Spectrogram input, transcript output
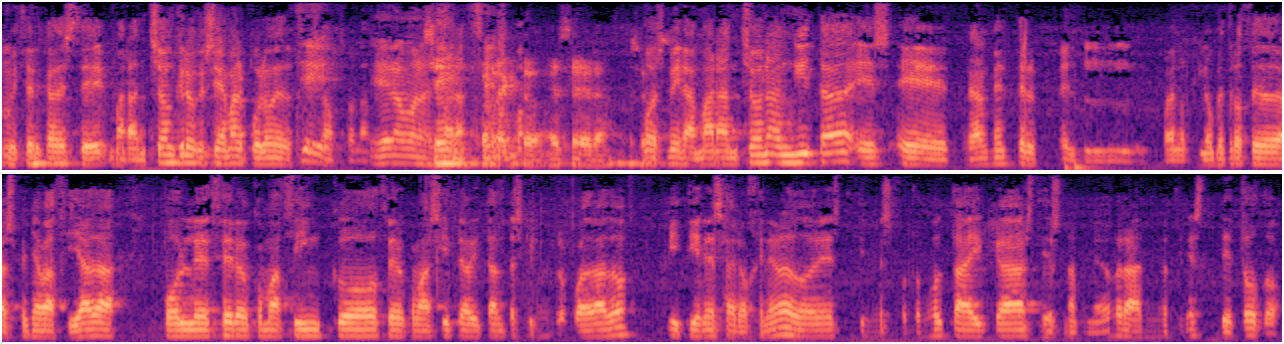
muy cerca de este Maranchón, creo que se llama el pueblo de sí, Era Maranchón. Sí, correcto, ese era. pues mira, Maranchón Anguita es eh, realmente el, el, bueno, kilómetro cero de la Espeña vaciada ponle 0,5, 0,7 habitantes kilómetro cuadrado y tienes aerogeneradores, tienes fotovoltaicas, tienes una mina de tienes de todo.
